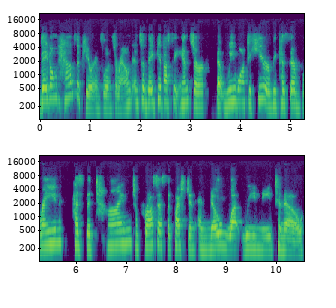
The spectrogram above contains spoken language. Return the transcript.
they don't have the peer influence around and so they give us the answer that we want to hear because their brain has the time to process the question and know what we need to know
